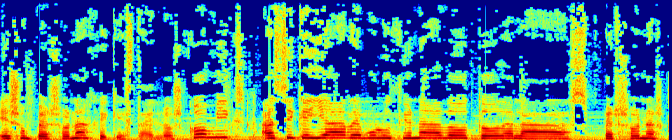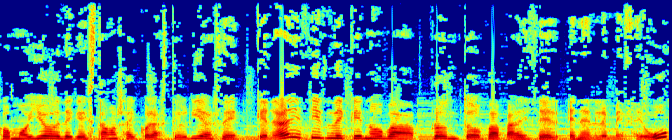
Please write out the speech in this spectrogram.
es un personaje que está en los cómics, así que ya ha revolucionado todas las personas como yo de que estamos ahí con las teorías de que nada decir de que Nova pronto va a aparecer en el MCU.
